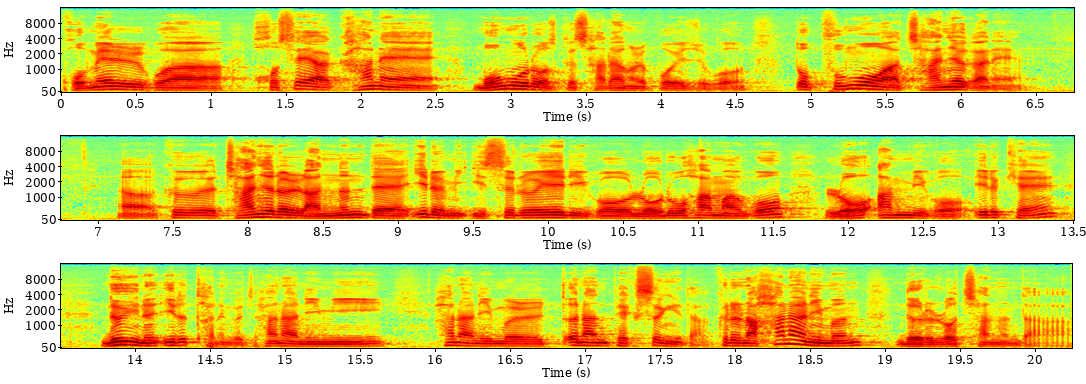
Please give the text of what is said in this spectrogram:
고멜과 호세아 간의 몸으로 그 사랑을 보여주고 또 부모와 자녀 간에 어, 그 자녀를 낳는데 이름이 이스라엘이고 로루함하고 로암이고 이렇게 너희는 이렇다는 거죠. 하나님이 하나님을 떠난 백성이다. 그러나 하나님은 너를 놓지 않는다.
